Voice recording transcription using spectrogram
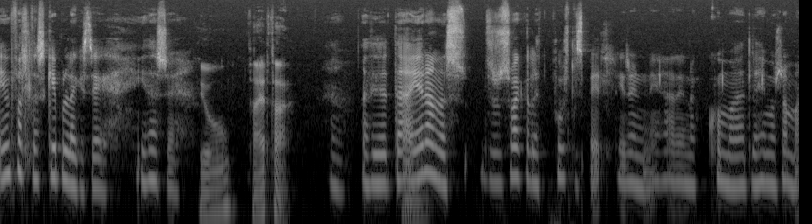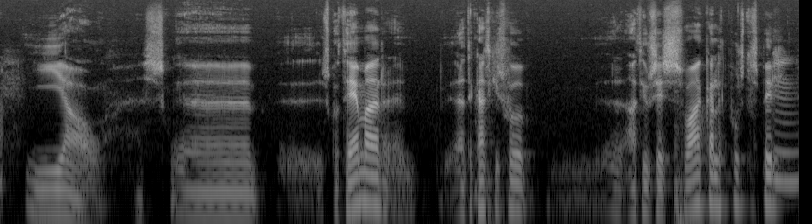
einfalt að skipulækja sig í þessu. Jú, það er það þetta er annars svakalegt púslispil í rauninni að reyna að koma allir heim og saman. Já sk uh, sko þegar maður þetta er kannski sko að þú segir svakalegt púsluspil mm.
